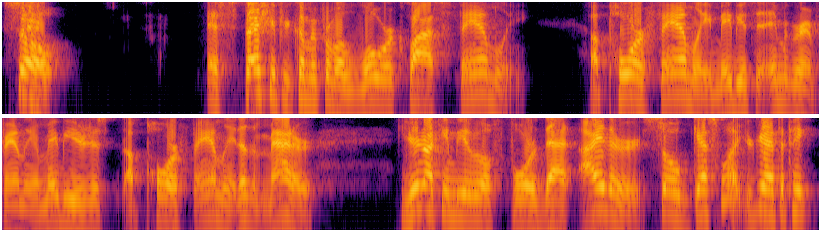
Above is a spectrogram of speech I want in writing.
so especially if you're coming from a lower class family, a poor family, maybe it's an immigrant family, or maybe you're just a poor family. It doesn't matter. You're not going to be able to afford that either. So guess what? You're going to have to pay,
